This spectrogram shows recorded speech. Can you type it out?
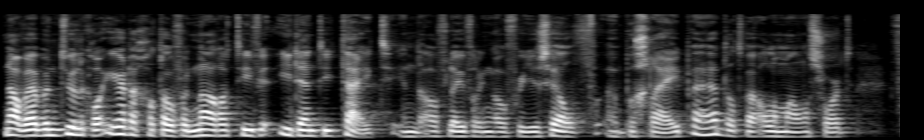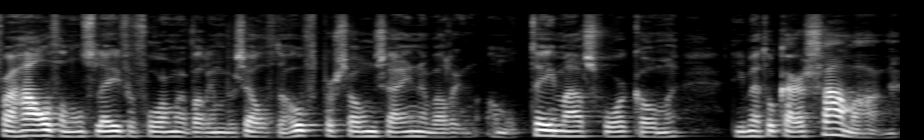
nou, we hebben natuurlijk al eerder gehad over narratieve identiteit in de aflevering over jezelf uh, begrijpen. Hè? Dat we allemaal een soort verhaal van ons leven vormen waarin we zelf de hoofdpersoon zijn en waarin allemaal thema's voorkomen die met elkaar samenhangen.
